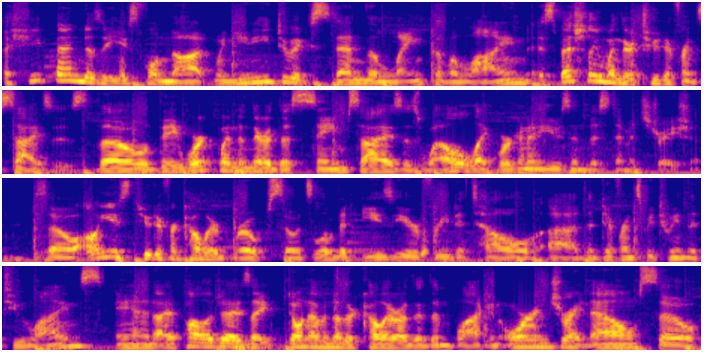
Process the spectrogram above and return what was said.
A sheet bend is a useful knot when you need to extend the length of a line, especially when they're two different sizes, though they work when they're the same size as well, like we're gonna use in this demonstration. So I'll use two different colored ropes so it's a little bit easier for you to tell uh, the difference between the two lines. And I apologize, I don't have another color other than black and orange right now, so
